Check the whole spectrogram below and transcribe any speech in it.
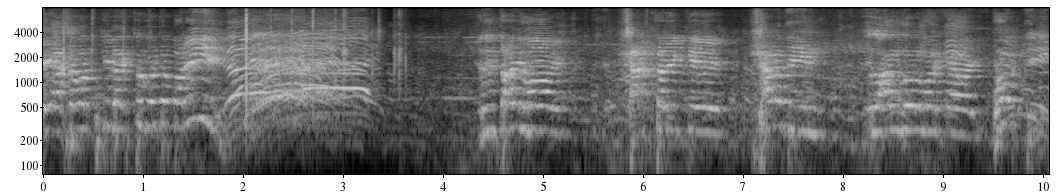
এই আশাবাদ কি ব্যক্ত করতে পারি? যদি তাই হয়, সাত তারিখে সারাদিন লাঙ্গল মার্কায় ভোট দিন।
